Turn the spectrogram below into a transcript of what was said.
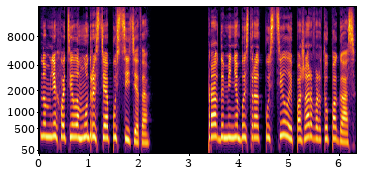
но мне хватило мудрости опустить это. Правда, меня быстро отпустило, и пожар во рту погас.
